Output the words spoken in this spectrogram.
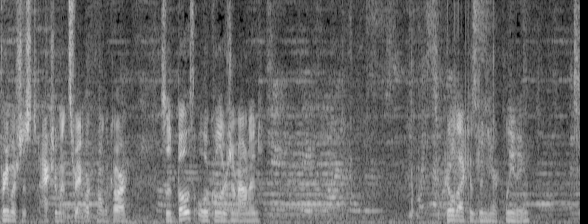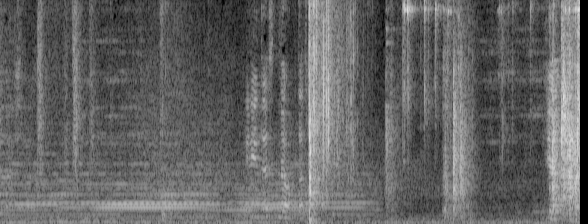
pretty much just actually went straight working on the car. So both oil coolers are mounted. Girl Dak has been here cleaning. You need this? No, that's fine. Yeah.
